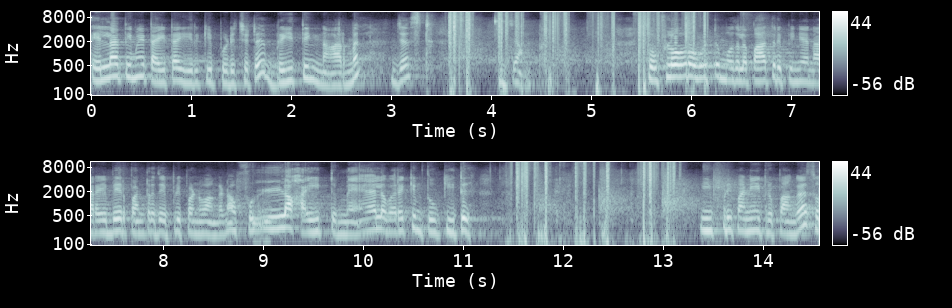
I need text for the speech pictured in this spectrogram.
எல்லாத்தையுமே டைட்டாக இறுக்கி பிடிச்சிட்டு breathing normal just jump so ஃப்ளோரை விட்டு முதல்ல பார்த்துருப்பீங்க நிறைய பேர் பண்ணுறது எப்படி பண்ணுவாங்கன்னா ஃபுல்லாக ஹைட்டு மேலே வரைக்கும் தூக்கிட்டு இப்படி பண்ணிட்டு இருப்பாங்க ஸோ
